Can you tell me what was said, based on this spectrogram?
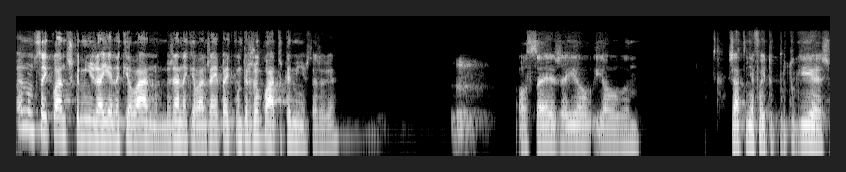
eu não sei quantos caminhos já ia naquele ano, mas já naquele ano já ia para com três ou quatro caminhos, estás a ver? Hum. Ou seja, ele, ele já tinha feito português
